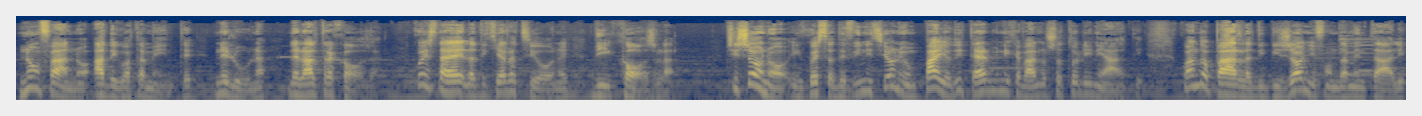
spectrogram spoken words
non fanno adeguatamente né l'una né l'altra cosa. Questa è la dichiarazione di Kosla. Ci sono in questa definizione un paio di termini che vanno sottolineati. Quando parla di bisogni fondamentali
